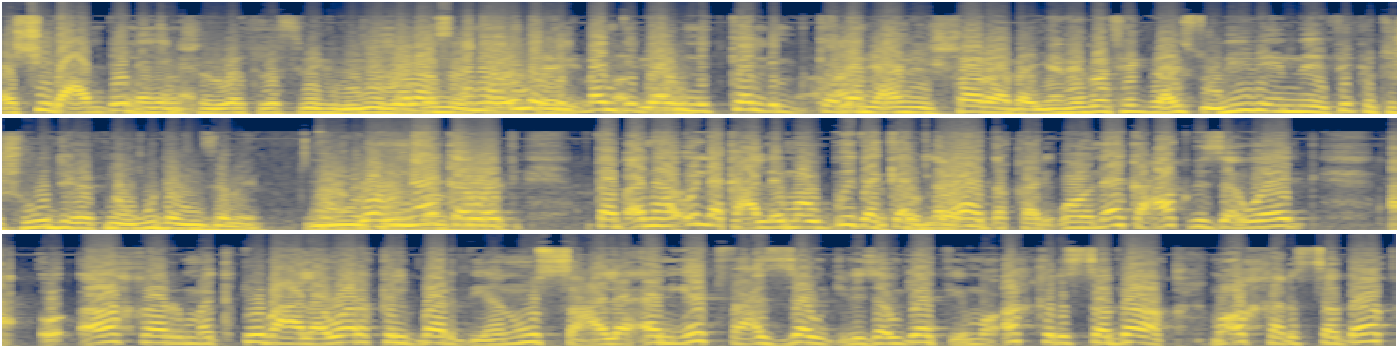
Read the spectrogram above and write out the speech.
رشيد عندنا هنا. عشان الوقت بس بيجري بيه خلاص أنا هقول لك البند ده. ونتكلم بكلام يعني عن الشرع بقى. يعني دلوقتي حضرتك عايز تقولي لي إن فكرة الشروط دي كانت موجودة من زمان. من- وهناك من- و... طب أنا هقول لك على موجودة كانت. لغايه قريب. وهناك عقد زواج ع- آخر مكتوب على ورق البرد ينص على أن يدفع الزوج لزوجته مؤخر الصداق مؤخر الصداق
